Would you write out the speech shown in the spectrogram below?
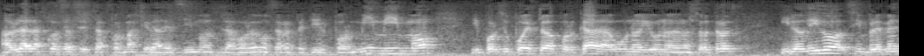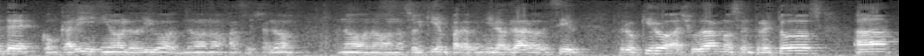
hablar las cosas estas por más que las decimos, las volvemos a repetir por mí mismo y por supuesto por cada uno y uno de nosotros. Y lo digo simplemente con cariño, lo digo, no, no, hace shalom no, no, no soy quien para venir a hablar o decir, pero quiero ayudarnos entre todos a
